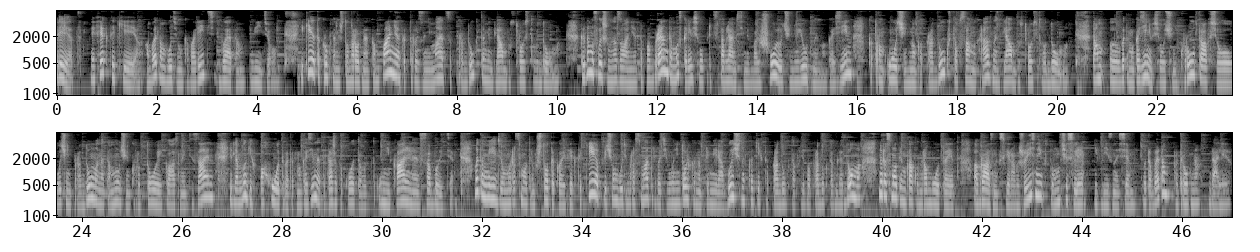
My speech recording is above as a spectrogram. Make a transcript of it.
Привет! Эффект IKEA. Об этом будем говорить в этом видео. IKEA это крупная международная компания, которая занимается продуктами для обустройства дома. Когда мы слышим название этого бренда, мы скорее всего представляем себе большой, очень уютный магазин, в котором очень много продуктов, самых разных для обустройства дома. Там э, в этом магазине все очень круто, все очень продумано, там очень крутой и классный дизайн. И для многих поход в этот магазин это даже какое-то вот уникальное уникальное событие. В этом видео мы рассмотрим, что такое эффект IKEA, причем будем рассматривать его не только на примере обычных каких-то продуктов, либо продуктов для дома, но рассмотрим, как он работает в разных сферах жизни, в том числе и в бизнесе. Вот об этом подробно далее.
